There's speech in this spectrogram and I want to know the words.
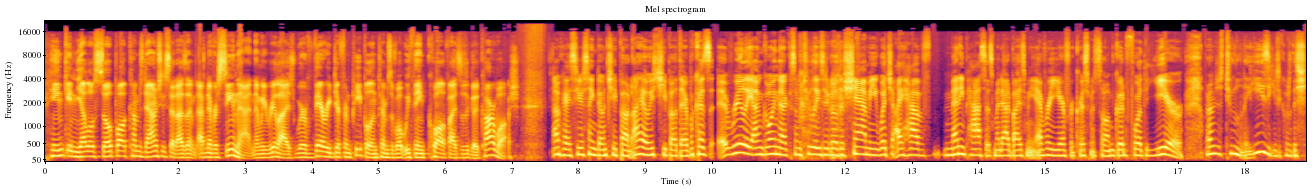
Pink and yellow soap all comes down. She said, "As I've never seen that." And then we realized we're very different people in terms of what we think qualifies as a good car wash. Okay, so you're saying don't cheap out. I always cheap out there because uh, really I'm going there because I'm too lazy to go to the chamois, which I have many passes. My dad buys me every year for Christmas, so I'm good for the year. But I'm just too lazy to go to the sh-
